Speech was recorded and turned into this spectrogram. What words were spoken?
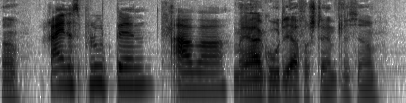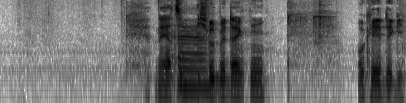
ah. reines Blut bin, aber. Ja, gut, ja, verständlich, ja. Naja, so, äh, ich würde mir denken, okay, Diggi,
